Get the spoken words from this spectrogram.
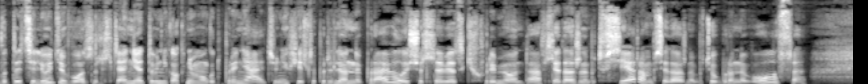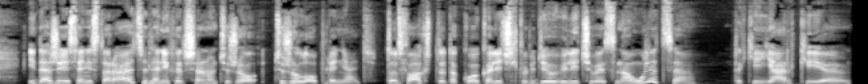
вот эти люди в возрасте, они этого никак не могут принять. У них есть определенные правила еще с советских времен, да, все должны быть в сером, все должны быть убраны волосы. И даже если они стараются, для них это все равно тяжело, тяжело принять. Тот факт, что такое количество людей увеличивается на улице, такие яркие,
